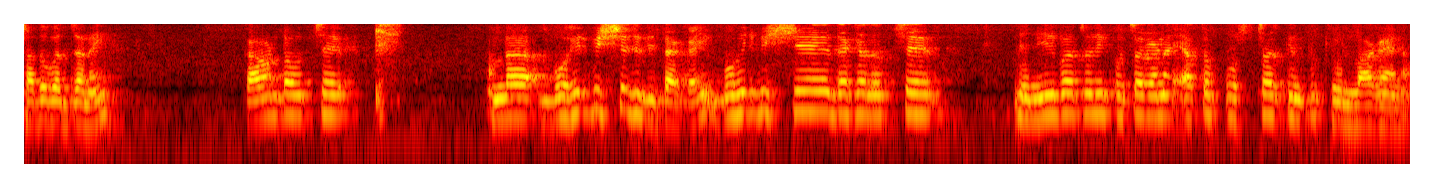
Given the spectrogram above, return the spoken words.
সাধুবাদ জানাই। কারণটা হচ্ছে আমরা বহির্বিশ্বে যদি তাকাই, বহির্বিশ্বে দেখা যাচ্ছে যে নির্বাচনী প্রচারণা এত পোস্টার কিন্তু কেউ লাগায় না।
